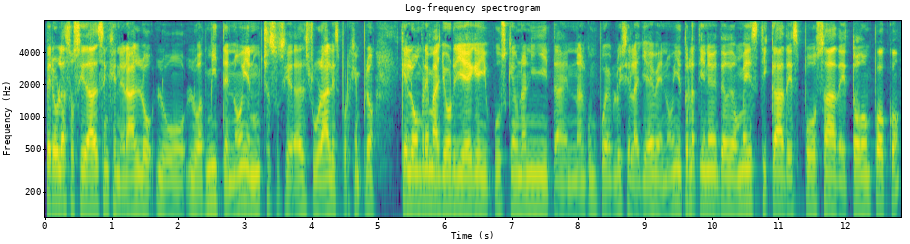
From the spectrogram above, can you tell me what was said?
Pero las sociedades en general lo, lo, lo admiten, ¿no? Y en muchas sociedades rurales, por ejemplo, que el hombre mayor llegue y busque a una niñita en algún pueblo y se la lleve, ¿no? Y entonces la tiene de doméstica, de esposa, de todo un poco.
